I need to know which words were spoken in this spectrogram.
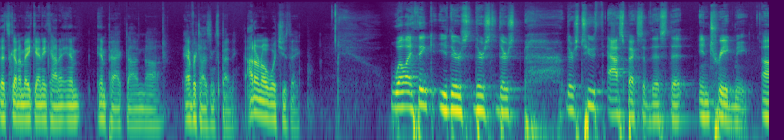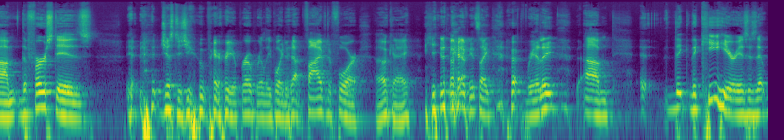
that's going to make any kind of Im- impact on uh, advertising spending. I don't know what you think. Well, I think there's there's there's there's two th- aspects of this that intrigue me. Um, the first is just as you very appropriately pointed out, five to four. Okay, you know, what I mean? it's like really. Um, the the key here is is that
